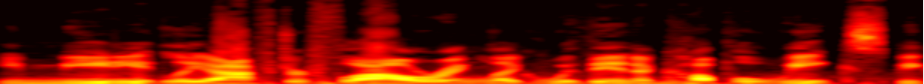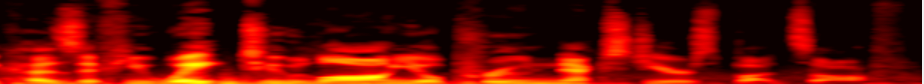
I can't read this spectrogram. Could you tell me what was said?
immediately after flowering, like within a couple weeks, because if you wait too long, you'll prune next year's buds off.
